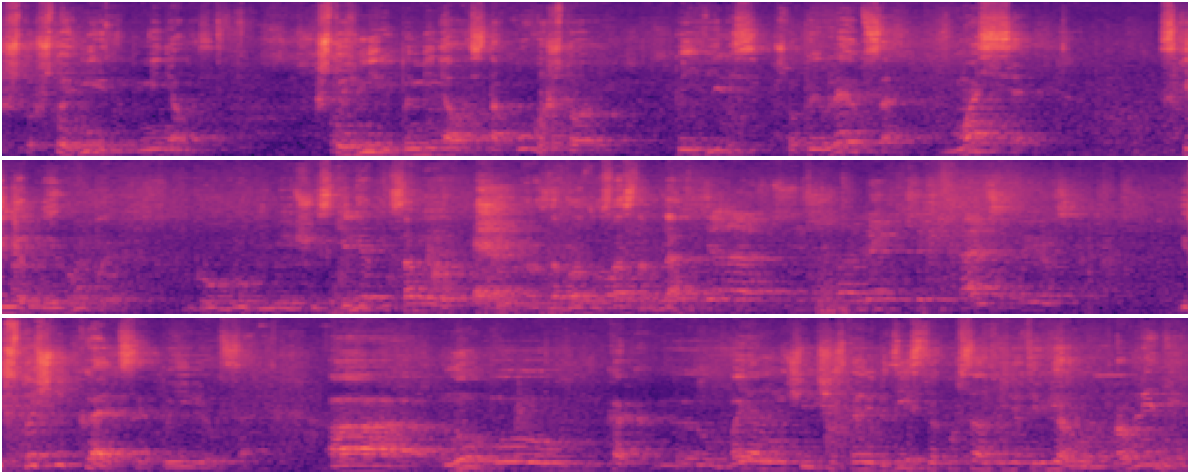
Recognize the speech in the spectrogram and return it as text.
что, что в мире поменялось? Что в мире поменялось такого, что появились, что появляются в массе скелетные группы, группы, группы имеющие скелет и самые разнообразные составы. Да. Источник кальция появился. А, ну, как в военном училище сказали бы, действие курсанта идет в верном направлении.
